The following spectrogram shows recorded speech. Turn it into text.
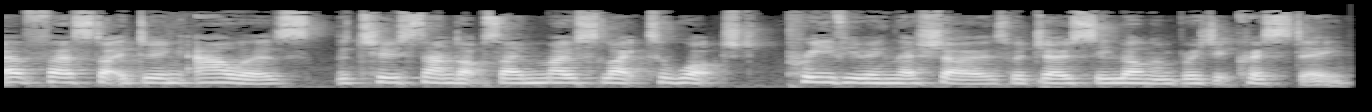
uh, first started doing hours, the two stand ups I most liked to watch previewing their shows were Josie Long and Bridget Christie.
